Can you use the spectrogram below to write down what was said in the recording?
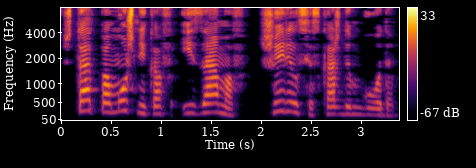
Штат помощников и замов ширился с каждым годом.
